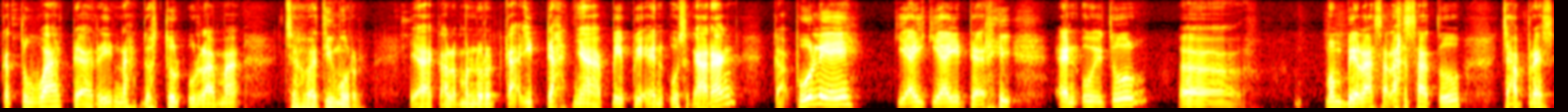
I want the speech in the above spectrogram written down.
ketua dari Nahdlatul Ulama Jawa Timur. Ya, kalau menurut kaidahnya PBNU sekarang gak boleh kiai-kiai dari NU itu eh, membela salah satu capres.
